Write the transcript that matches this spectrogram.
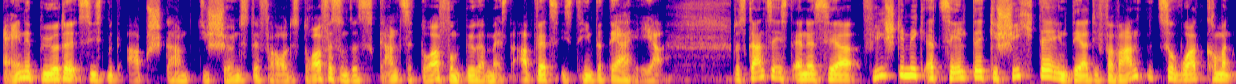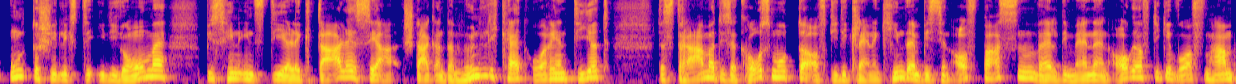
eine Bürde, sie ist mit Abstand die schönste Frau des Dorfes und das ganze Dorf vom Bürgermeister abwärts ist hinter der her. Das Ganze ist eine sehr vielstimmig erzählte Geschichte, in der die Verwandten zu Wort kommen, unterschiedlichste Idiome bis hin ins Dialektale, sehr stark an der Mündlichkeit orientiert. Das Drama dieser Großmutter, auf die die kleinen Kinder ein bisschen aufpassen, weil die Männer ein Auge auf die geworfen haben.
